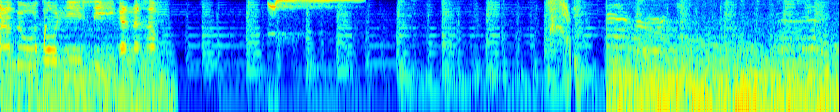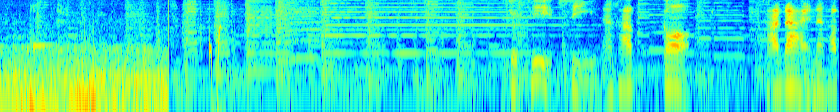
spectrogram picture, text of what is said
ตามดูตู้ที่ 4 กันนะครับ จุดที่ 4 นะครับ ก็ชาร์จได้นะครับ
